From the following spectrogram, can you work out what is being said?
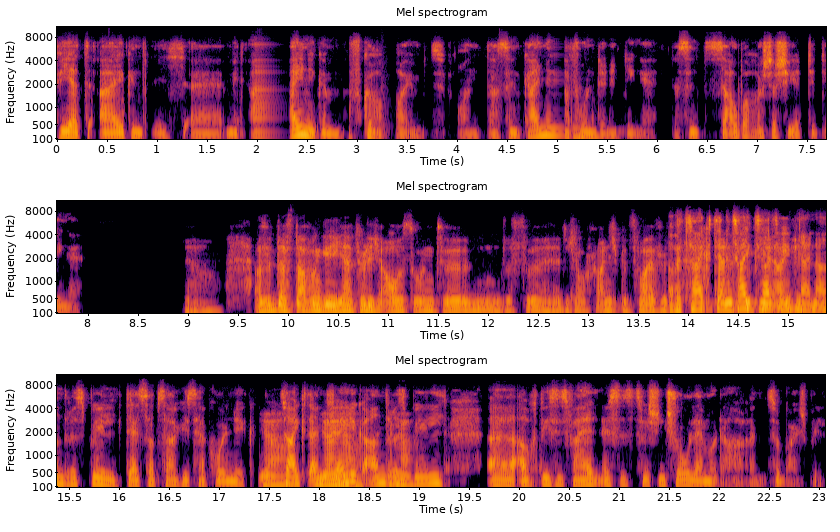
wird eigentlich, äh, mit einigem aufgeräumt. Und das sind keine erfundenen Dinge. Das sind sauber recherchierte Dinge. Ja. Also, das davon gehe ich natürlich aus und, ähm, das, äh, hätte ich auch gar nicht bezweifelt. Aber zeigt es zeigt halt eben ein anderes Bild. Deshalb sage ich's, Herr Kulnig. Ja, Zeigt ein ja, völlig ja, anderes. Bild, äh, auch dieses Verhältnisses zwischen Scholem und Arendt zum Beispiel.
